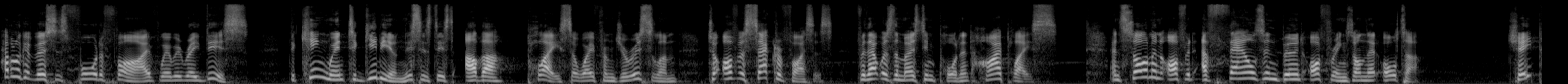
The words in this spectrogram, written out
Have a look at verses 4 to 5, where we read this the king went to Gibeon, this is this other place away from Jerusalem, to offer sacrifices, for that was the most important high place. And Solomon offered a thousand burnt offerings on that altar. Cheap?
